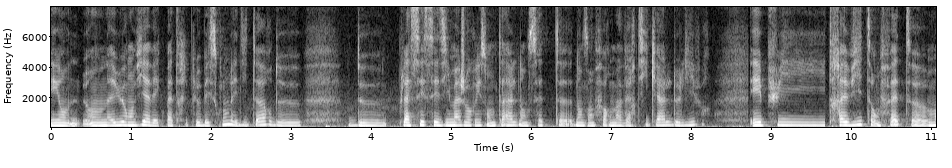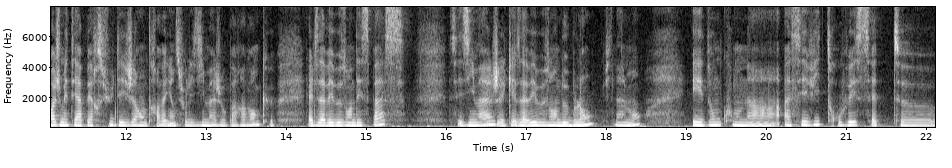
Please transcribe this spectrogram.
Et on, a eu envie avec Patrick Lebescon, l'éditeur, de, placer ces images horizontales dans, un format vertical de livre. Et puis très vite, en fait, euh, moi je m'étais aperçue déjà en travaillant sur les images auparavant qu'elles avaient besoin d'espace ces images et qu'elles avaient besoin de blanc finalement. Et donc on a assez vite trouvé euh,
